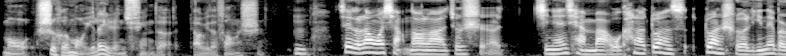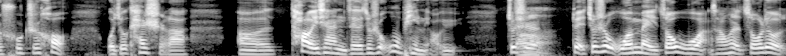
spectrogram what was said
某适合某一类人群的疗愈的方式。嗯，这个让我想到了，就是几年前吧，我看了《断舍断舍离》那本书之后，我就开始了，呃，套一下你这个就是物品疗愈，就是对，就是我每周五晚上或者周六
